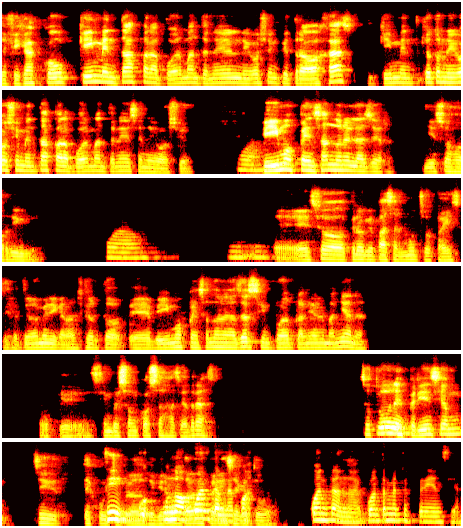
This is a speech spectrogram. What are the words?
te fijas con qué inventás para poder mantener el negocio en que trabajás y qué, qué otro negocio inventás para poder mantener ese negocio. Vivimos pensando en el ayer y eso es horrible. Wow. Eh, eso creo que pasa en muchos países de Latinoamérica, ¿no es cierto? Eh, vivimos pensando en el ayer sin poder planear el mañana, porque siempre son cosas hacia atrás. Yo tuve una experiencia, sí, te escucho, pero te quiero no, cuéntame, que tuve. Cuéntame, cuéntame tu experiencia.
